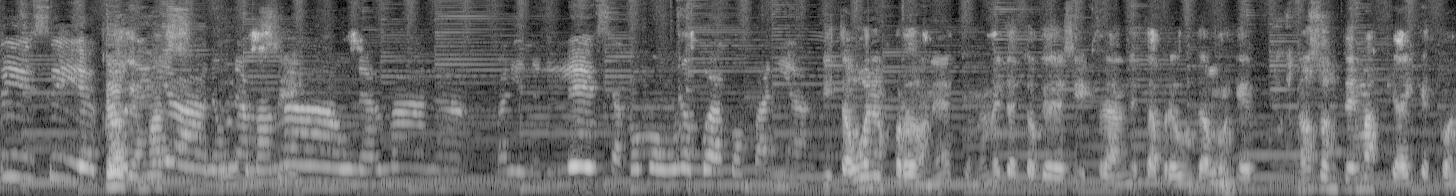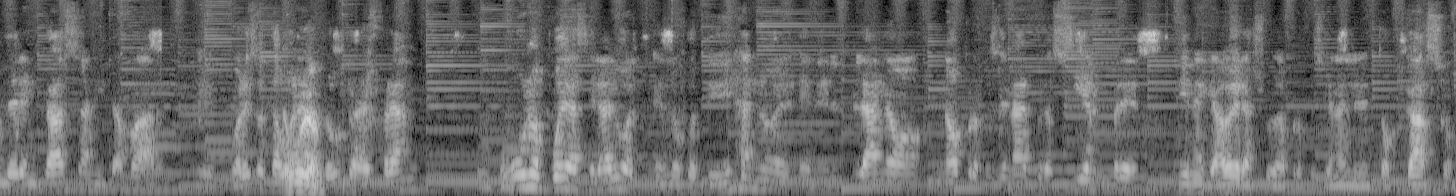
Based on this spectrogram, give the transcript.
Sí, sí, cotidiano, una mamá, una hermana iglesia, cómo uno puede acompañar. Y está bueno, perdón, eh, que me meta esto que decís, Fran, esta pregunta, porque no son temas que hay que esconder en casa ni tapar. Eh, por eso está buena la pregunta de Fran. Uno puede hacer algo en lo cotidiano, en el plano no profesional, pero siempre tiene que haber ayuda profesional en estos casos.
